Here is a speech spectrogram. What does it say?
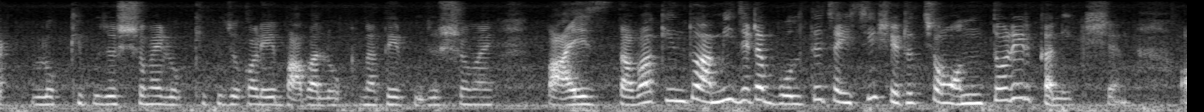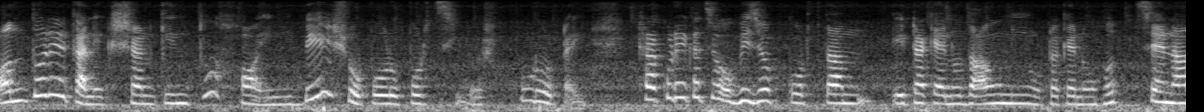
এক লক্ষ্মী পুজোর সময় লক্ষ্মী পুজো করে, বাবা লোকনাথের পুজোর সময় পায়েস দাওয়া। কিন্তু আমি যেটা বলতে চাইছি সেটা হচ্ছে অন্তরের কানেকশান অন্তরের কানেকশান কিন্তু হয়নি, বেশ ওপর ওপর ছিল পুরোটাই। ঠাকুরের কাছে অভিযোগ করতাম, এটা কেন দাওনি? ওটা কেন হচ্ছে না?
